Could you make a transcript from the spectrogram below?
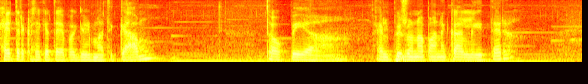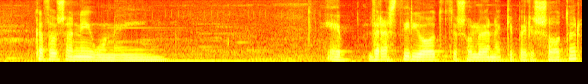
έτρεξα και τα επαγγελματικά μου, τα οποία ελπίζω να πάνε καλύτερα, καθώς ανοίγουν οι δραστηριότητες όλο ένα και περισσότερο,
